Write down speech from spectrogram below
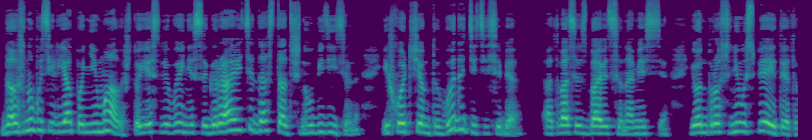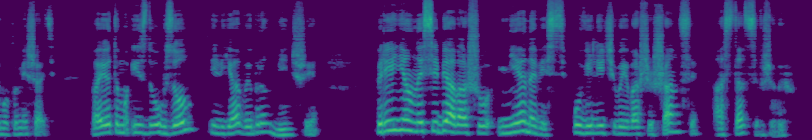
Должно быть, Илья понимал, что если вы не сыграете достаточно убедительно и хоть чем-то выдадите себя, от вас избавиться на месте, и он просто не успеет этому помешать. Поэтому из двух зол Илья выбрал меньшее принял на себя вашу ненависть, увеличивая ваши шансы остаться в живых.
